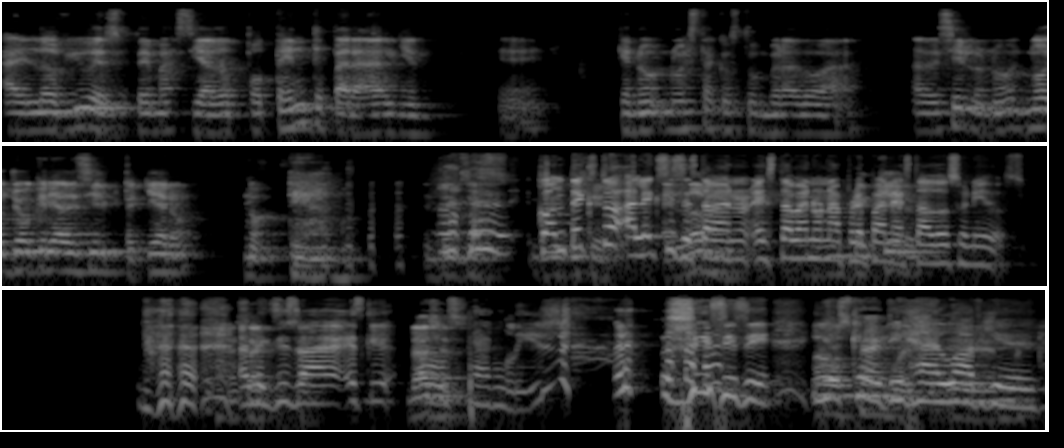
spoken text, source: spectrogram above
I love you es demasiado potente para alguien eh, que no, no está acostumbrado a, a decirlo, ¿no? No, yo quería decir te quiero, no, te amo. Entonces, yo Contexto, dije, Alexis "I love estaba you". en, estaba en una prepa en. Estados Unidos. Alexis va, es que. oh, Gracias. Spanglish. Sí, sí, sí. Y Oh, es que dije I love Spanglish, you.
